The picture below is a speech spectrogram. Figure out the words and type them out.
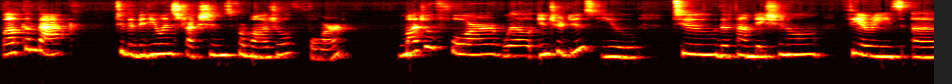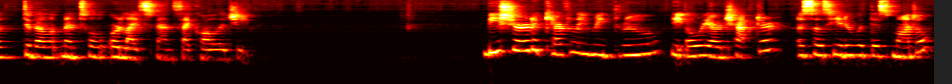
welcome back to the video instructions for Module 4. Module 4 will introduce you to the foundational theories of developmental or lifespan psychology. Be sure to carefully read through the OER chapter associated with this module.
